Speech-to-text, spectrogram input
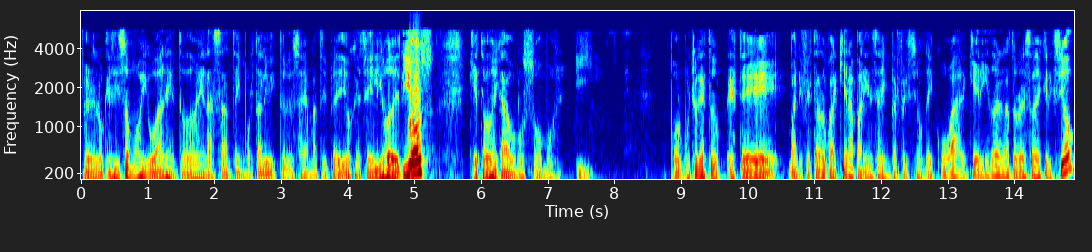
pero en lo que sí somos iguales en todos en la santa, inmortal y victoriosa llama triple de Dios, que es el Hijo de Dios, que todos y cada uno somos y por mucho que esto esté manifestando cualquier apariencia de imperfección de cualquier índole, naturaleza o descripción,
